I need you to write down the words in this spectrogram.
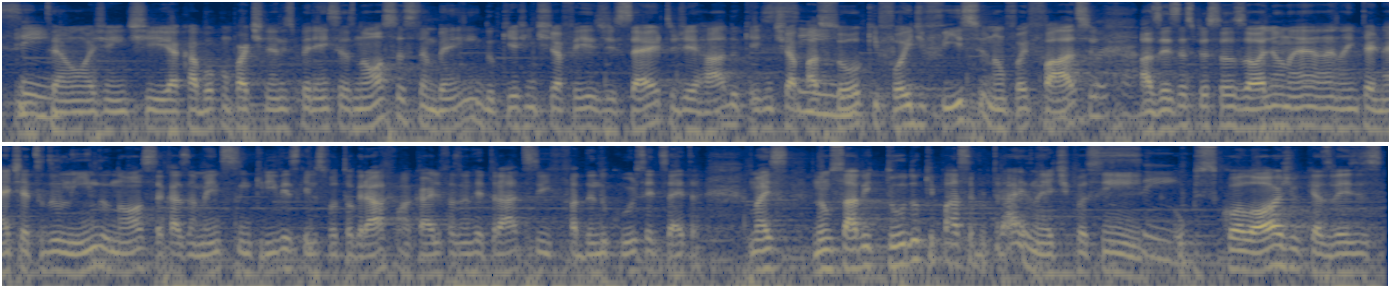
Sim. Então a gente acabou compartilhando experiências nossas também, do que a gente já fez de certo, de errado, o que a gente já Sim. passou, que foi difícil, não foi fácil. Não foi fácil. Às vezes as pessoas olham, né, na internet é tudo lindo, nossa, casamentos incríveis que eles fotografam, a Carly fazendo retratos e dando curso, etc. Mas não sabe tudo o que passa por trás, né? Tipo assim, Sim. o psicológico que às vezes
